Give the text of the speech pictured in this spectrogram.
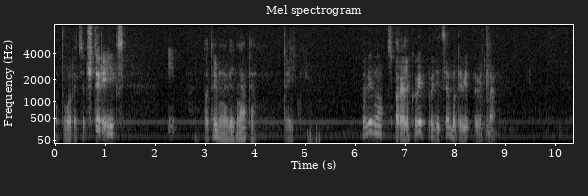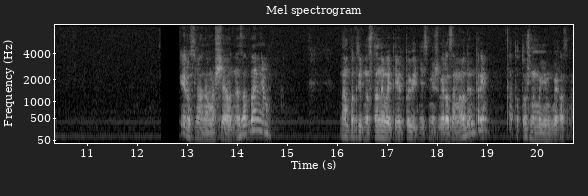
утвориться 4х. Потрібно відняти трійку. Відповідно, з переліку відповіді це буде відповідь Б. І розглянемо ще одне завдання. Нам потрібно встановити відповідність між виразами 1, 3 та тотожними їм виразами.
